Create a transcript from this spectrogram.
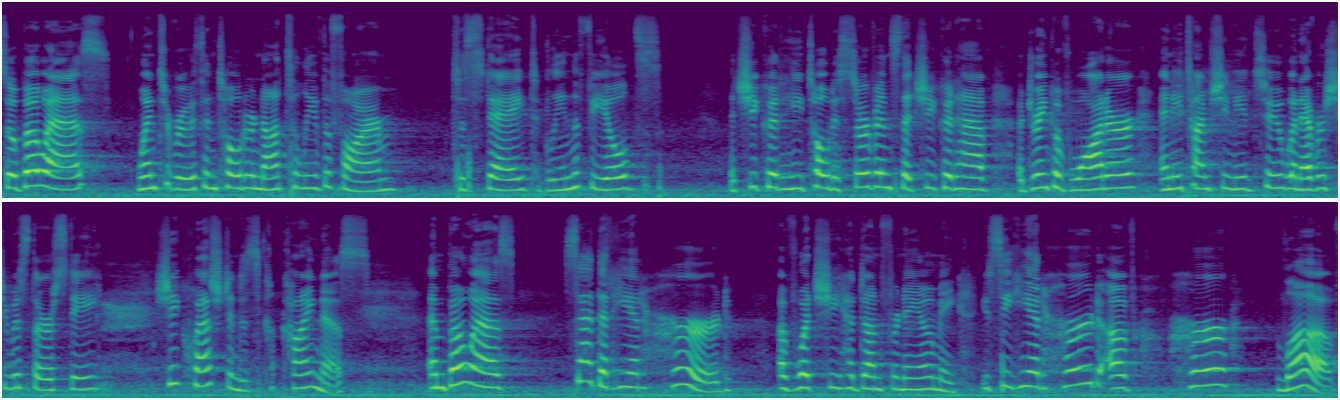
So Boaz went to Ruth and told her not to leave the farm, to stay, to glean the fields. That she could, he told his servants that she could have a drink of water anytime she needed to, whenever she was thirsty. She questioned his kindness. And Boaz said that he had heard of what she had done for Naomi. You see, he had heard of her love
